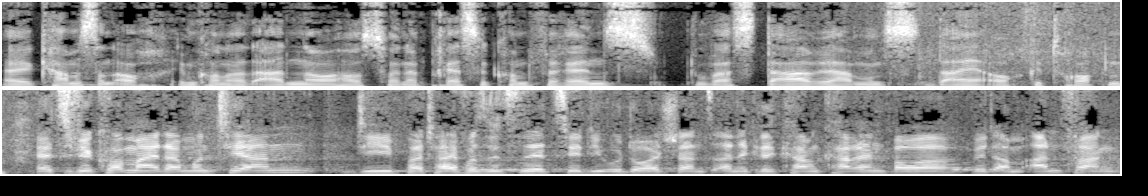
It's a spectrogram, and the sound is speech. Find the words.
äh, kam es dann auch im Konrad-Adenauer-Haus zu einer Pressekonferenz. Du warst da, wir haben uns daher auch getroffen. Herzlich willkommen, meine Damen und Herren. Die Parteivorsitzende der CDU Deutschlands, Annegret Kramp-Karrenbauer, wird am Anfang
